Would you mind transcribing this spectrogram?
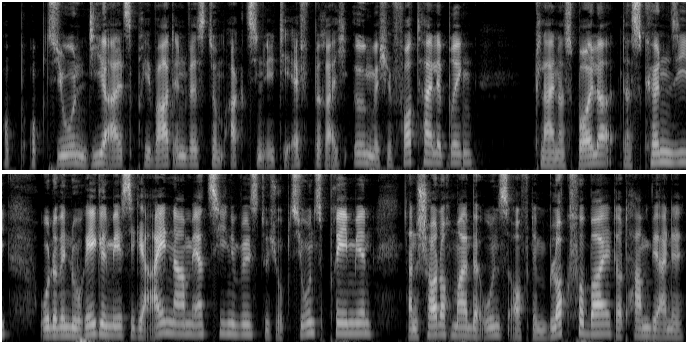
ob Optionen dir als Privatinvestor im Aktien-ETF-Bereich irgendwelche Vorteile bringen, kleiner Spoiler, das können sie, oder wenn du regelmäßige Einnahmen erzielen willst durch Optionsprämien, dann schau doch mal bei uns auf dem Blog vorbei. Dort haben wir eine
